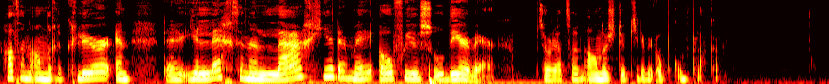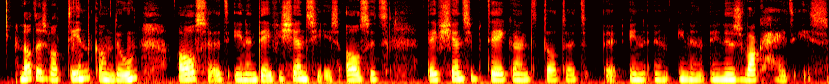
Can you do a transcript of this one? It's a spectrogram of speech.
had een andere kleur. En daar, je legde een laagje daarmee over je soldeerwerk. Zodat er een ander stukje er weer op kon plakken. Dat is wat tint kan doen als het in een deficiëntie is. Als het deficiëntie betekent dat het eh, in een, in, een, in een zwakheid is.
